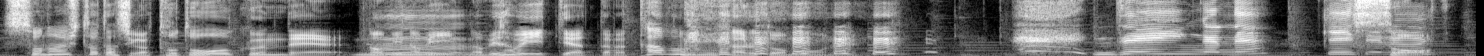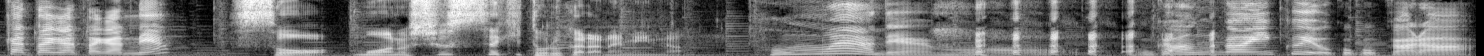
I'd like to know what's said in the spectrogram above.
その人たちが徒党を組んでのびのび、うん。のびのびってやったら多分受かると思うね。全員がね聞いてる方々がね。そう。もうあの出席取るからねみんな。ほんまやでもう。ガンガン行くよここから。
